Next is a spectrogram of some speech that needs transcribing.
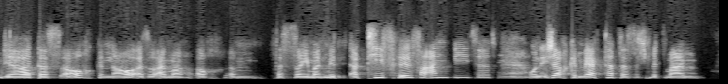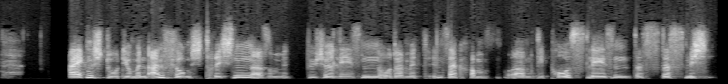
Ja, das auch, genau. Also einmal auch, ähm, dass da jemand mir aktiv Hilfe anbietet. Ja. Und ich auch gemerkt habe, dass ich mit meinem Eigenstudium in Anführungsstrichen, also mit Bücher lesen oder mit Instagram ähm, die Posts lesen, dass das mich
